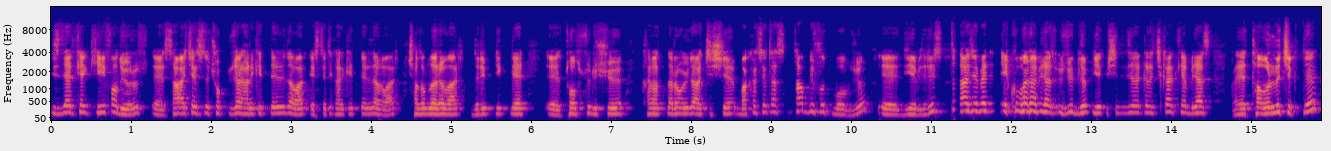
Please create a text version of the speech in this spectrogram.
İzlerken keyif alıyoruz. E, saha içerisinde çok güzel hareketleri de var. Estetik hareketleri de var. Çalımları var. Driplikle e, top sürüşü, kanatlara oyunu açışı. Bakasetas tam bir futbolcu e, diyebiliriz. Sadece ben Ekuman'a biraz üzüldüm. 77. dakikada çıkarken biraz e, tavırlı çıktı.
